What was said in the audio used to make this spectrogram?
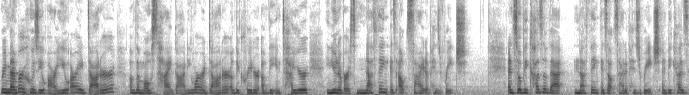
Remember whose you are. You are a daughter of the Most High God. You are a daughter of the Creator of the entire universe. Nothing is outside of His reach. And so, because of that, nothing is outside of his reach. And because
